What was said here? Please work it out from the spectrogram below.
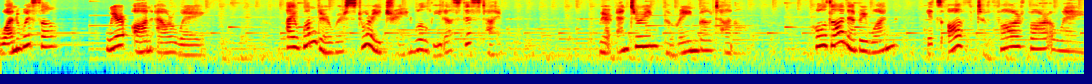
One whistle. We're on our way. I wonder where Story Train will lead us this time. We're entering the Rainbow Tunnel. Hold on, everyone. It's off to far, far away.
